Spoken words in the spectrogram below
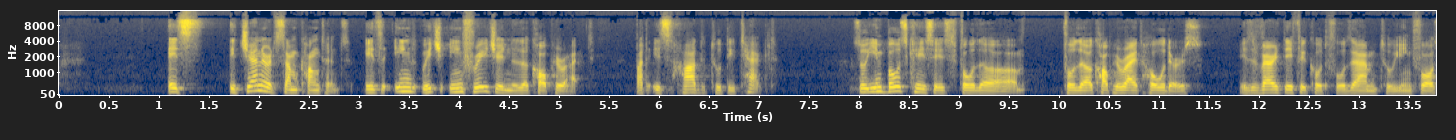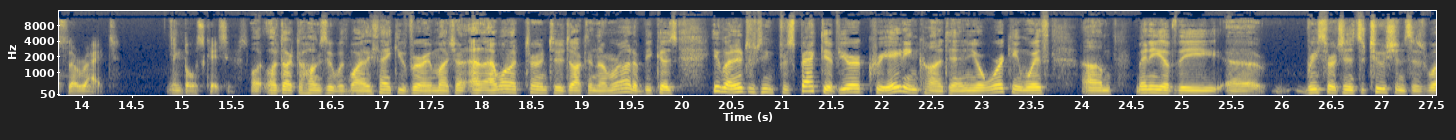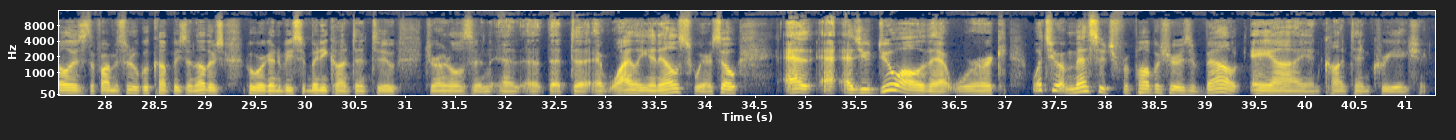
it's it generates some content it's in, which infringes the copyright, but it's hard to detect. So in both cases, for the for the copyright holders, it's very difficult for them to enforce the right in both cases. Well, well, Dr. Hong Zhou with Wiley, thank you very much. And, and, I want to turn to Dr. Namrata because you've got an interesting perspective. You're creating content and you're working with um, many of the uh, research institutions as well as the pharmaceutical companies and others who are going to be submitting content to journals and, and uh, that uh, at Wiley and elsewhere. So as, as, you do all of that work, what's your message for publishers about AI and content creation?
